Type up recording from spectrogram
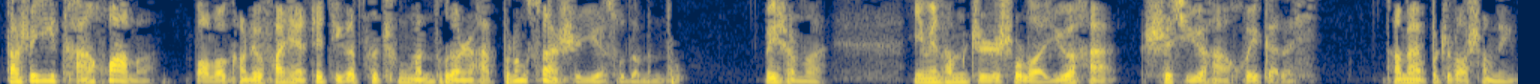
但是，一谈话呢，保罗可能就发现这几个自称门徒的人还不能算是耶稣的门徒。为什么呢？因为他们只是受了约翰施洗约翰悔改的洗，他们还不知道圣灵。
